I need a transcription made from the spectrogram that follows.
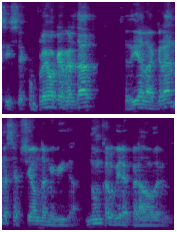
Si se comprueba que es verdad, sería la gran decepción de mi vida. Nunca lo hubiera esperado de él.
